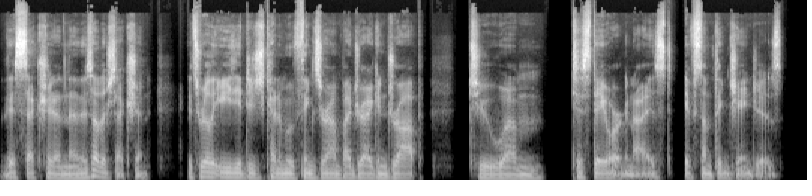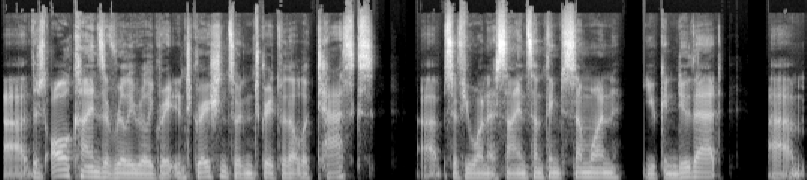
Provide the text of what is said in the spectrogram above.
this section and then this other section. It's really easy to just kind of move things around by drag and drop to um, to stay organized if something changes. Uh, there's all kinds of really really great integration. So it integrates with Outlook tasks. Uh, so if you want to assign something to someone, you can do that. Um,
